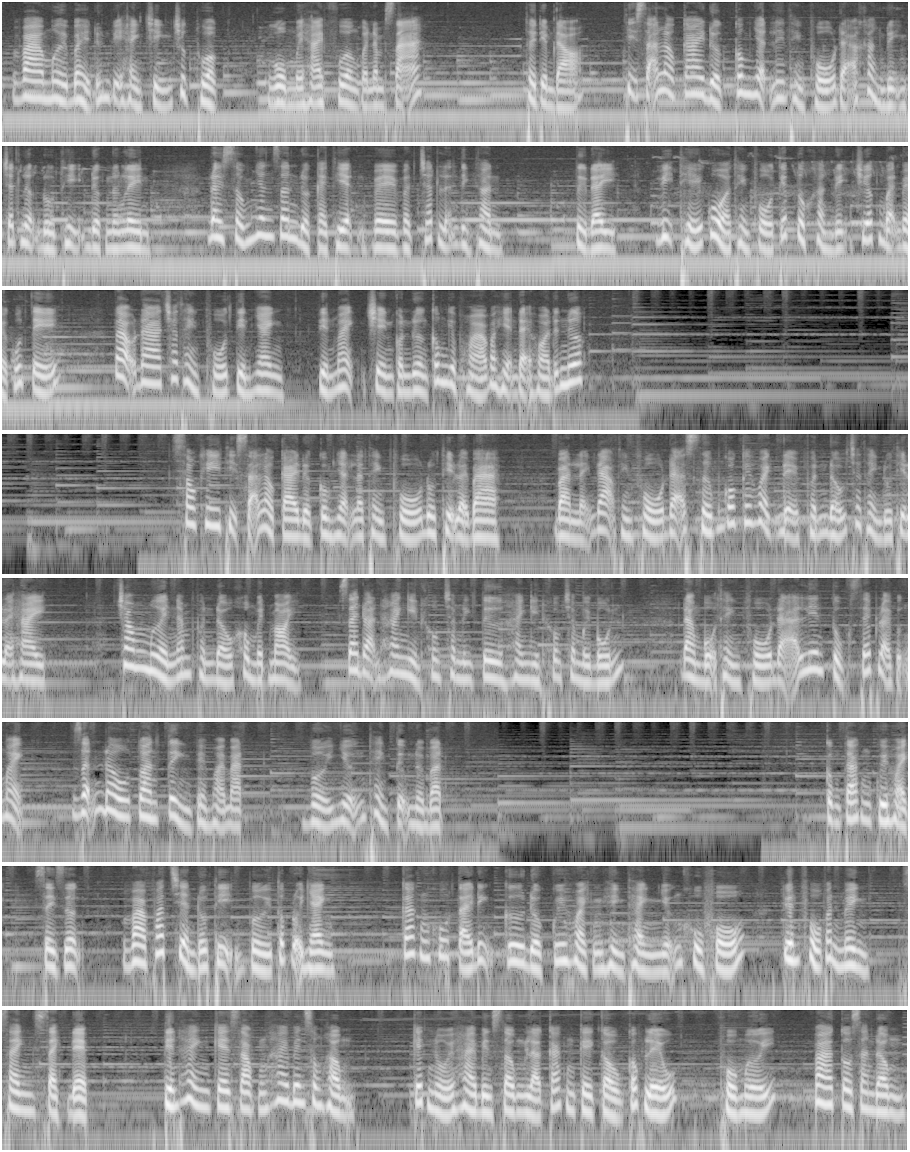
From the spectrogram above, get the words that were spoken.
và 17 đơn vị hành chính trực thuộc, gồm 12 phường và 5 xã. Thời điểm đó, thị xã Lào Cai được công nhận lên thành phố đã khẳng định chất lượng đô thị được nâng lên, đời sống nhân dân được cải thiện về vật chất lẫn tinh thần. Từ đây, vị thế của thành phố tiếp tục khẳng định trước bạn bè quốc tế, tạo đà cho thành phố tiến nhanh, tiến mạnh trên con đường công nghiệp hóa và hiện đại hóa đất nước. Sau khi thị xã Lào Cai được công nhận là thành phố đô thị loại 3, ban lãnh đạo thành phố đã sớm có kế hoạch để phấn đấu trở thành đô thị loại 2. Trong 10 năm phấn đấu không mệt mỏi, giai đoạn 2004-2014, Đảng bộ thành phố đã liên tục xếp loại vững mạnh, dẫn đầu toàn tỉnh về mọi mặt, với những thành tựu nổi bật. Công tác quy hoạch, xây dựng và phát triển đô thị với tốc độ nhanh. Các khu tái định cư được quy hoạch hình thành những khu phố, tuyến phố văn minh, xanh, sạch đẹp. Tiến hành kè dọc hai bên sông Hồng, kết nối hai bên sông là các cây cầu cốc lếu, phố mới và cầu Giang Đồng.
